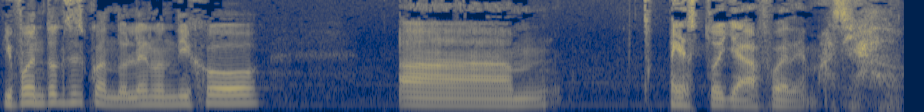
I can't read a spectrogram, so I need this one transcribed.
Y fue entonces cuando Lennon dijo, "Am, esto ya fue demasiado.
